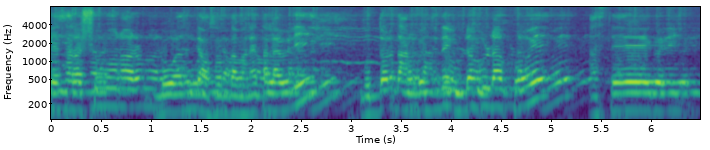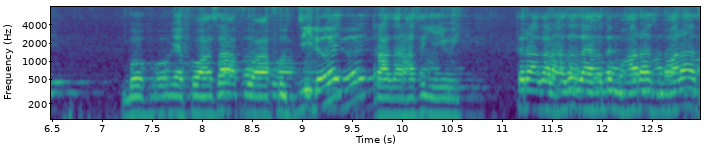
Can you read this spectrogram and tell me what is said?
বেচারা সুমনের বউ আছে অশ্রদ্ধাবান। তাহলে বলি বুদ্ধর দান করতে উল্টা উল্টা হয়ে আস্তে করে ফুয়াশা ফুয়া ফুজি লই রাজার হাসে গিয়ে ওই। তো রাজার হাসে যায় হতে মহারাজ মহারাজ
